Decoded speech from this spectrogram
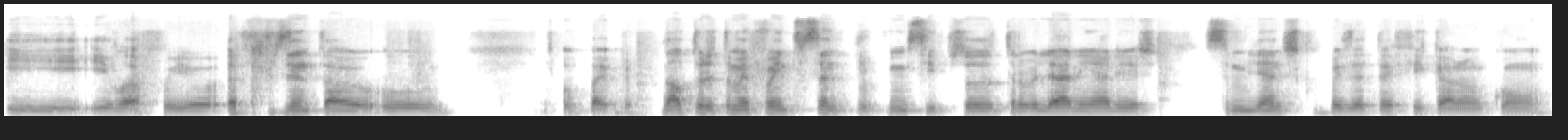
e, e lá fui eu apresentar o, o paper. Na altura também foi interessante porque conheci pessoas a trabalhar em áreas semelhantes que depois até ficaram com,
